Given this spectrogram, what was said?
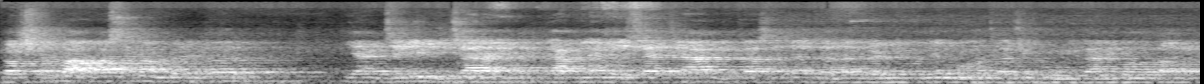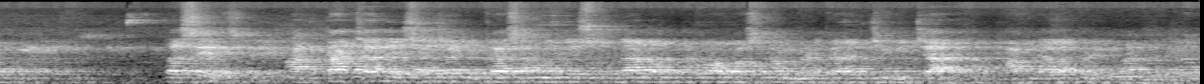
डॉक्टर बाबासाहेब आंबेडकर यांचे जे विचार आहेत ते आपल्या देशाच्या विकासाच्या जडणघडणीमध्ये महत्त्वाची भूमिका निभावतात. तसेच आत्ताच्या देशाच्या विकासामध्ये सुद्धा डॉक्टर बाबासाहेब आंबेडकरांचे विचार आपल्याला प्रेरणा देतात.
